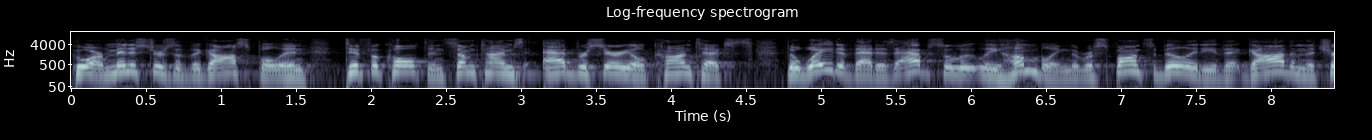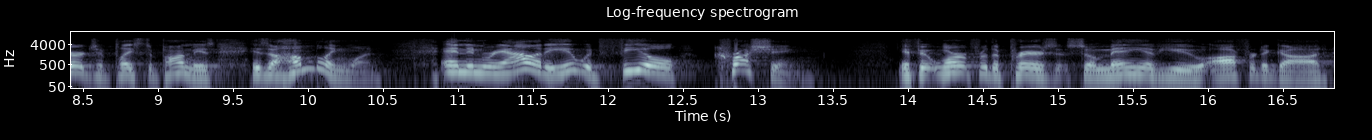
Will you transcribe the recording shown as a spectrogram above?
who are ministers of the gospel in difficult and sometimes adversarial contexts. The weight of that is absolutely humbling. The responsibility that God and the church have placed upon me is, is a humbling one. And in reality, it would feel crushing if it weren't for the prayers that so many of you offer to God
